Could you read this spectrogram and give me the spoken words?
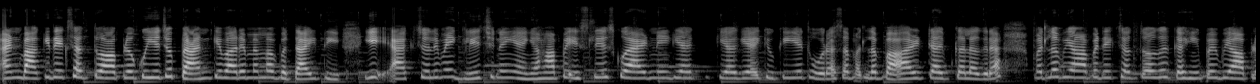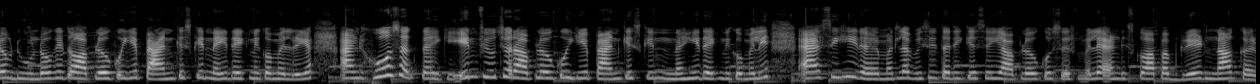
एंड बाकी देख सकते हो आप लोग को ये जो पैन के बारे में मैं बताई थी, ये एक्चुअली में ग्लिच नहीं है। यहाँ पे इसलिए इसको ऐड नहीं किया किया गया है क्योंकि ये थोड़ा सा मतलब बाहर टाइप का लग रहा है। मतलब यहाँ पे देख सकते हो, अगर कहीं पे भी आप लोग ढूंढोगे तो आप लोगों को ये पैन की स्किन नहीं देखने को मिल रही है। एंड हो सकता है कि इन फ्यूचर आप लोगों को ये पैन की स्किन नहीं देखने को मिली। ऐसी ही रहे मतलब इसी तरीके से ही आप लोगों को सिर्फ़ मिले एंड इसको आप अपग्रेड ना कर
